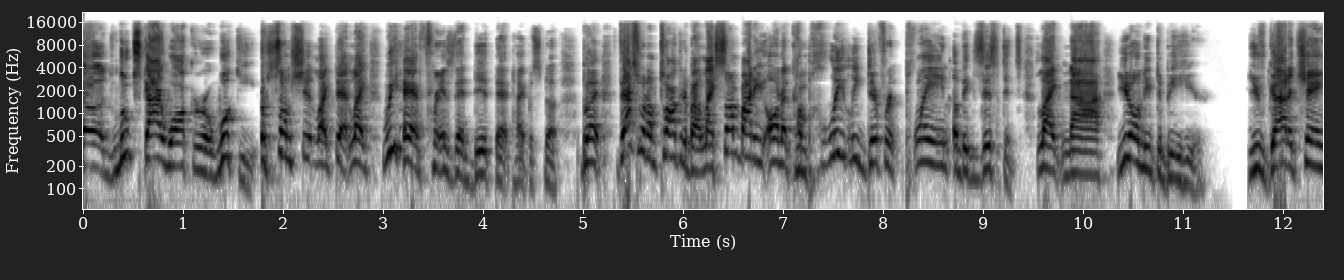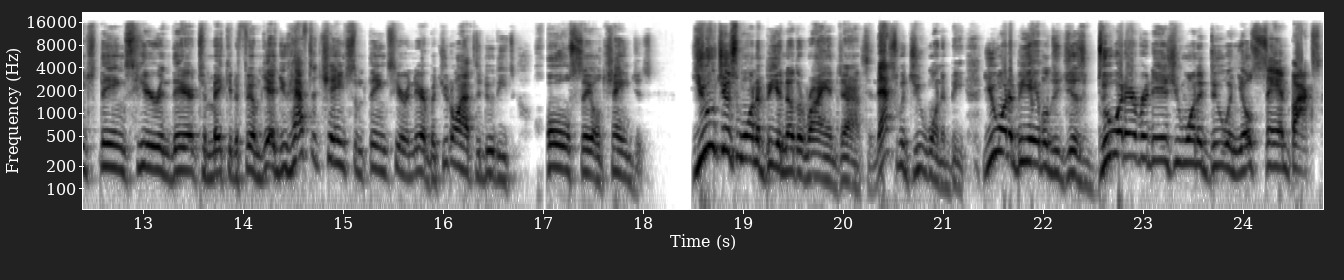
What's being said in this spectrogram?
uh, Luke Skywalker a Wookiee or some shit like that. Like, we had friends that did that type of stuff. But that's what I'm talking about. Like, somebody on a completely different plane of existence. Like, nah, you don't need to be here. You've got to change things here and there to make it a film. Yeah, you have to change some things here and there, but you don't have to do these wholesale changes. You just want to be another Rian Johnson. That's what you want to be. You want to be able to just do whatever it is you want to do in your sandbox,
